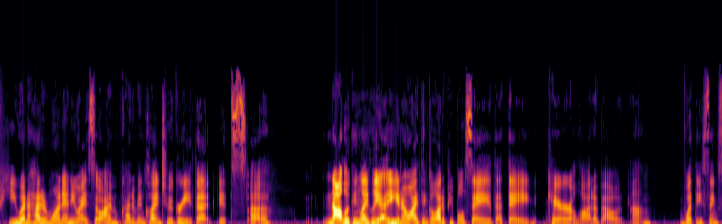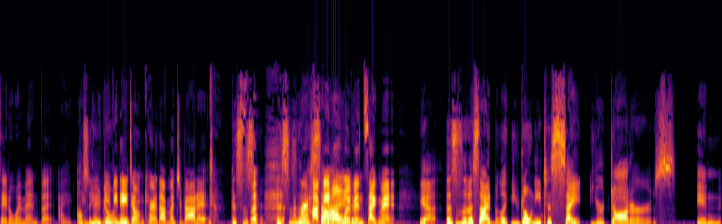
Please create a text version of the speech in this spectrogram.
he went ahead and won anyway. So I'm kind of inclined to agree that it's uh, not looking likely. You know, I think a lot of people say that they care a lot about um, what these things say to women, but I think Also, you maybe they don't care that much about it. This is this is an Our happy all women segment. Yeah, this is an aside, but like you don't need to cite your daughters in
